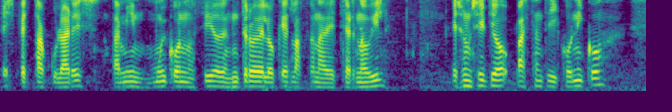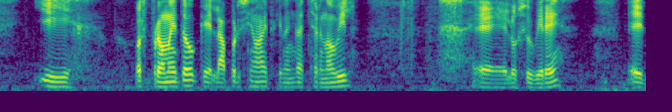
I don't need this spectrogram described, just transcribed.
espectaculares, también muy conocido dentro de lo que es la zona de Chernóbil. Es un sitio bastante icónico y os prometo que la próxima vez que venga a Chernóbil eh, lo subiré. Eh,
